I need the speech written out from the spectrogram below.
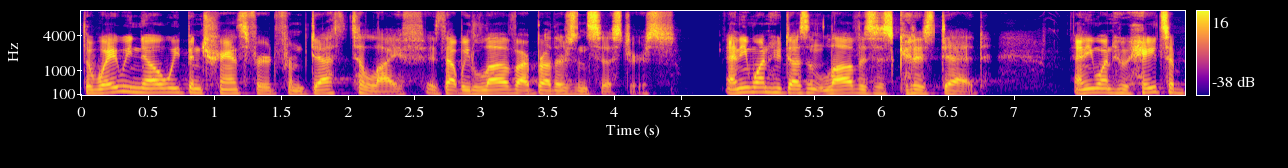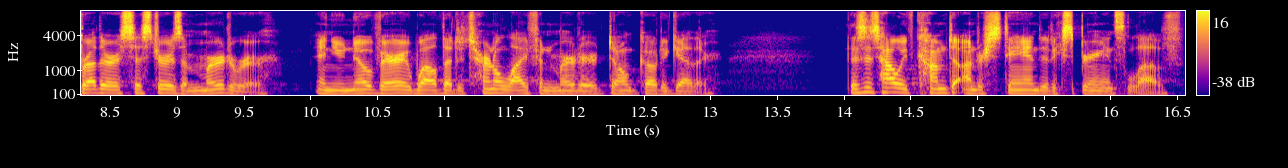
The way we know we've been transferred from death to life is that we love our brothers and sisters. Anyone who doesn't love is as good as dead. Anyone who hates a brother or sister is a murderer, and you know very well that eternal life and murder don't go together. This is how we've come to understand and experience love.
